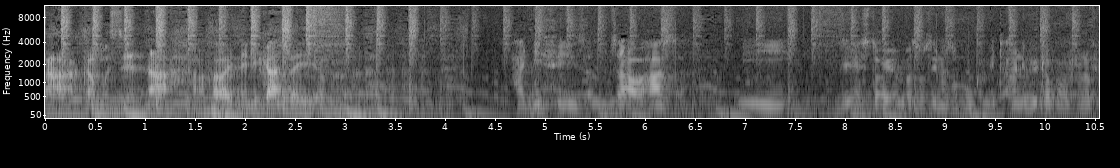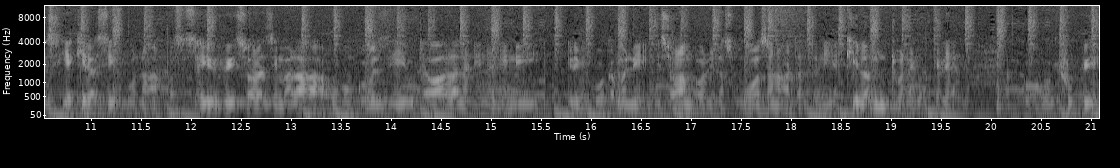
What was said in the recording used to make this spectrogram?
Ah, kama ah, imenikasa hiyo. Hadithi za mzawa hasa ni zile story ambazo zinazunguka mitaani vitu ambavyo tunavyosikia kila siku na kwa sasa hivi swala zima la uongozi utawala na nini na nini limekuwa kama ni, ni swala ambalo linasumbua sana watanzania. Kila mtu analiongelea kwa kwa kifupi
